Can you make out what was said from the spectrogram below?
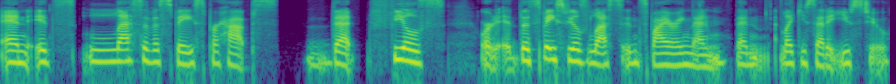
and it's less of a space perhaps that feels or the space feels less inspiring than than like you said it used to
